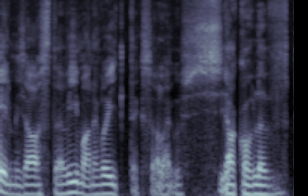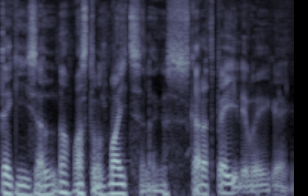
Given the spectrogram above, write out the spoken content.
eelmise aasta viimane võit, eks ole, kus Jakovlev tegi seal noh, vastavalt maitsele, kas Garrett Bale'i või keegi,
